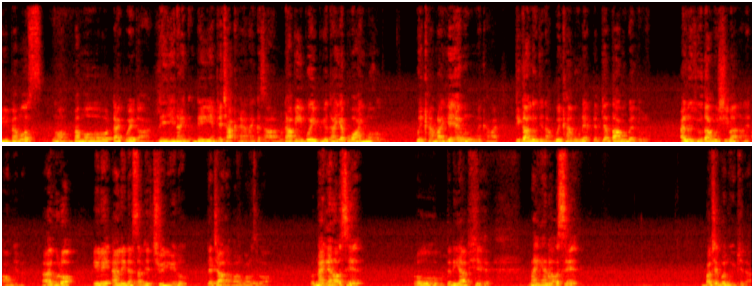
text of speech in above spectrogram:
ဒီဘမ်မော့နော်ဘမ်မော့တိုက်ပွဲကလေရင်တိုင်းလေရင်ပြစ်ချခံရတိုင်းကစားတာပေါ့ဒါပြီးပွဲပြီးတော့ဒါကြီးကဘွားကြီးမဟုတ်ဘူးဝင်ခံလိုက်ရဲရဲဝင်ဝင်ခံလိုက်အဓိကလိုချင်တာဝင်ခံမှုနဲ့ပြက်ပြက်သားမှုပဲလို့အဲ့လိုယူသားမှုရှိမှသာလေအောင်မြင်တယ်အခုတော့အင်းလင်းအန်လေးနဲ့ subject ချွေရင်းလို့တက်ကြတာပါလို့ဆိုတော့နိုင်ငံတော်အဆင့်ဟိုဟိုတတိယဖြစ်နိုင်ငံတော်အဆင့် ဘာဖြစ်ပွဲမှုဖြစ်တာ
